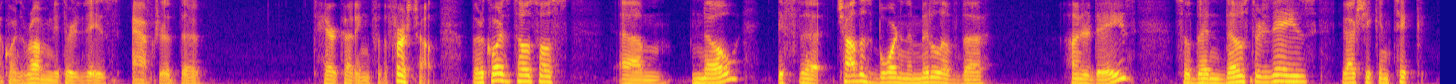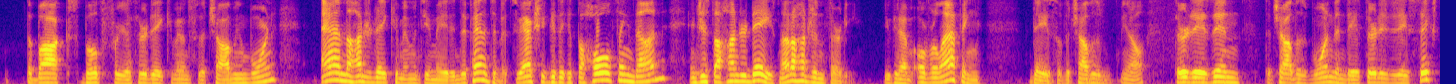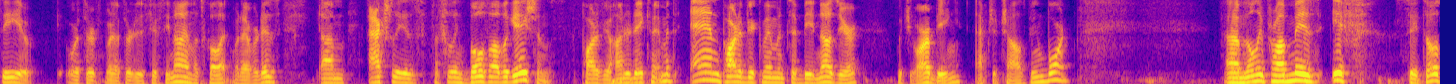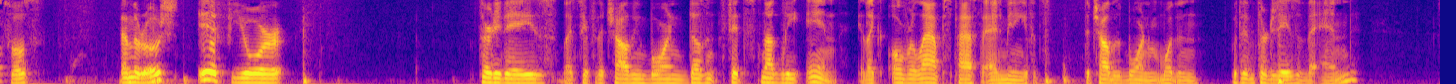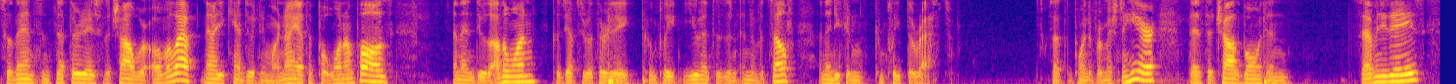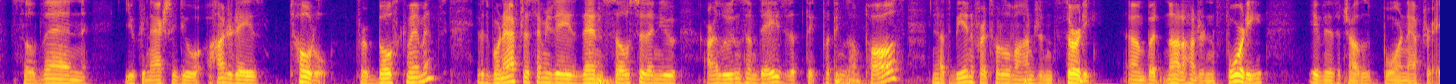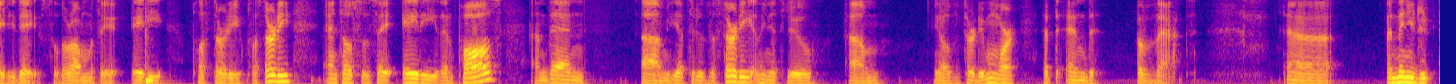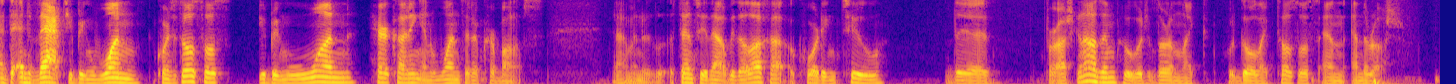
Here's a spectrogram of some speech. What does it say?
according to Rambam, you need 30 days after the haircutting for the first child. But according to Tosfos, um, no. If the child is born in the middle of the 100 days, so then those 30 days, you actually can tick the box both for your 30 day commitment for the child being born and the 100 day commitment you made independent of it. So you actually get to get the whole thing done in just 100 days, not 130. You could have overlapping days. So if the child is, you know, 30 days in, the child is born, then day 30 to day 60, or, or 30, 30 to 59, let's call it, whatever it is, um, actually is fulfilling both obligations, part of your 100 day commitment and part of your commitment to be a Nazir, which you are being after your child's being born. Um, the only problem is if, say Tosfos and the Rosh, if your 30 days, let's say for the child being born, doesn't fit snugly in, it like overlaps past the end, meaning if it's the child is born more than within 30 days of the end. So then, since the 30 days for the child were overlapped, now you can't do it anymore. Now you have to put one on pause and then do the other one because you have to do a 30 day complete unit as an in of itself, and then you can complete the rest. So that's the point of our Mishnah here that if the child's born within 70 days, so then you can actually do 100 days total for both commitments. If it's born after 70 days, then so, so then you are losing some days, you have to put things on pause, and you have to be in for a total of 130, um, but not 140, even if the child is born after 80 days. So the Rambam would say 80 plus 30 plus 30, and Tosfos would say 80, then pause, and then um, you have to do the 30, and then you have to do, um, you know, the 30 more at the end of that. Uh, and then you do, at the end of that, you bring one, according to Tosfos, you bring one haircutting and one set of karbanos. Um, and ostensibly that would be the halacha according to the for Ashkenazim who would learn like would go like Tosfos and and the Rosh.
